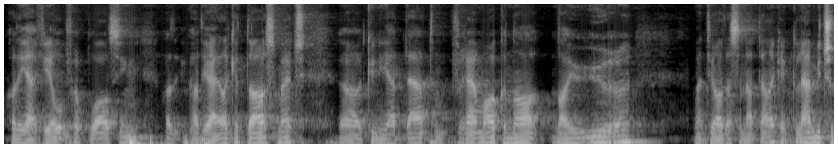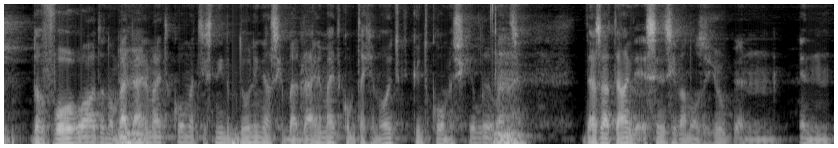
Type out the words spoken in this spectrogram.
ga jij veel op verplaatsing? Ga, ga jij elke thuismatch? Uh, kun je tijd vrijmaken na, na je uren? Want ja, dat zijn uiteindelijk een klein beetje de voorwaarden om bij Dynamite te komen. Het is niet de bedoeling als je bij Dynamite komt dat je nooit kunt komen schilderen. Want dat is uiteindelijk de essentie van onze groep. En, en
